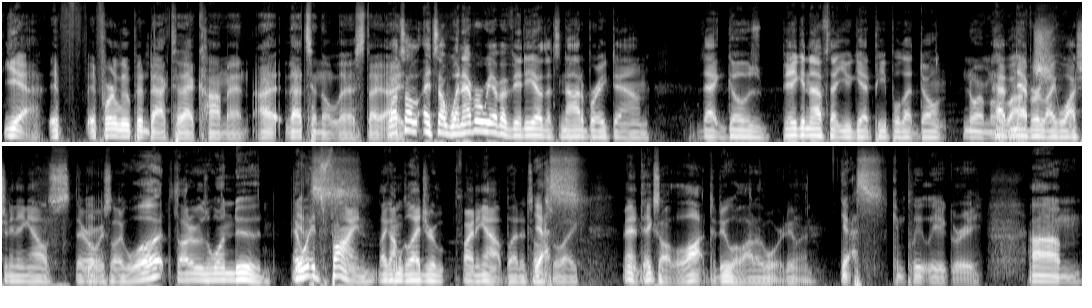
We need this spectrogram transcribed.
Yeah. If if we're looping back to that comment, I that's in the list. I, Well, it's I a, it's a whenever we have a video that's not a breakdown that goes big enough that you get people that don't normally have never like watched anything else. They're Yeah. always like, "What? Thought it was one dude." And Yes. it's fine. Like I'm glad you're finding out, but it's Yes. also like, man, it takes a lot to do a lot of what we're doing. Yes, completely agree. Um,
